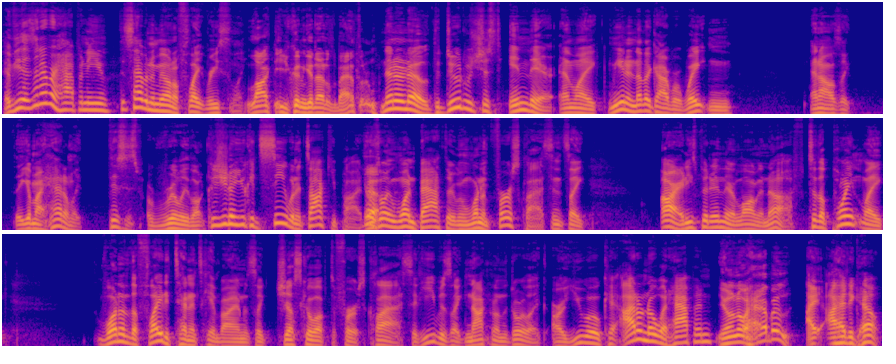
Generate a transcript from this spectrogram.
Have you? Has that ever happened to you? This happened to me on a flight recently. Locked, you couldn't get out of the bathroom? No, no, no. The dude was just in there, and like me and another guy were waiting, and I was like, like in my head, I'm like, this is a really long because you know you could see when it's occupied. There's Yeah. only one bathroom and one in first class, and it's like, all right, he's been in there long enough to the point like one of the flight attendants came by and was like, just go up to first class, and he was like knocking on the door, like, are you okay? I don't know what happened. You don't know what happened? I I had to go,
